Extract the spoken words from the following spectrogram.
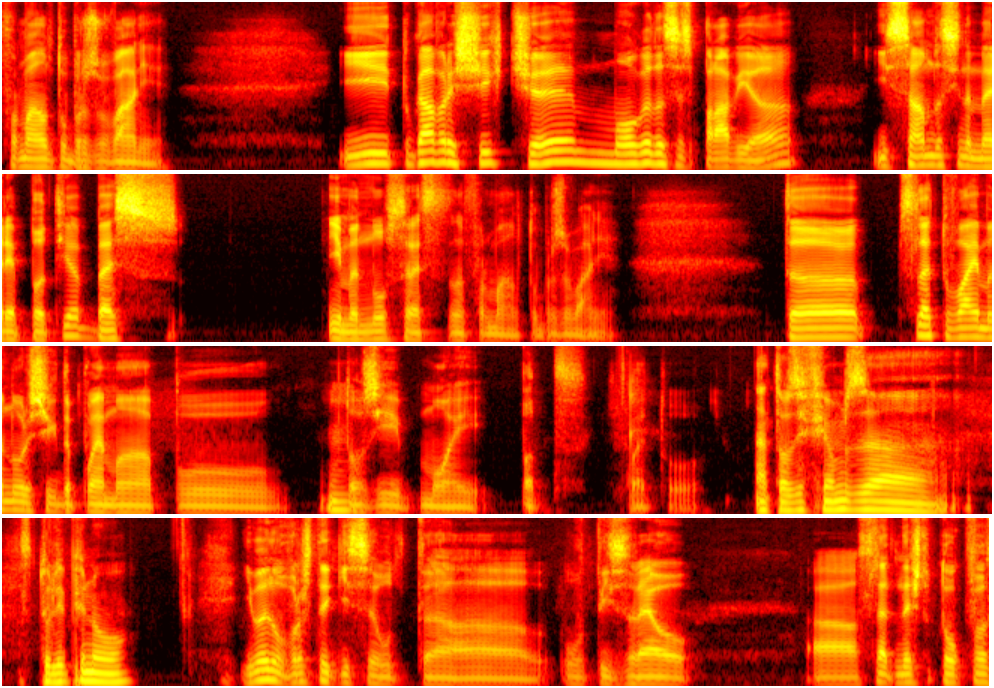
формалното образование. И тогава реших, че мога да се справя и сам да си намеря пътя без именно средствата на формалното образование. Та, след това именно реших да поема по този мой път, което А този филм за Столипиново. именно връщайки се от, а, от Израел, а, след нещо толкова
